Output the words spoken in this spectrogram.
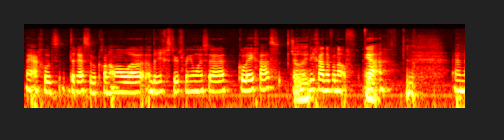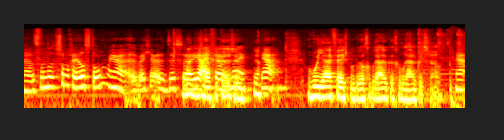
Nou ja, goed. De rest heb ik gewoon allemaal eh, een bericht gestuurd van... Jongens, eh, collega's, en die gaan er vanaf. Ja. En eh, dat vonden sommigen heel stom. Maar ja, eh, weet je, het is eh, je er eigen... keuze Nee, ja. Hoe jij Facebook wil gebruiken, gebruik het zo. Ja.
